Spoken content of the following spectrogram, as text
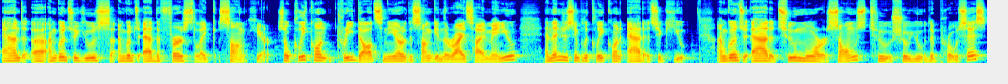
and uh, I'm going to use, I'm going to add the first like song here. So click on three dots near the song in the right side menu and then just simply click on add to queue. I'm going to add two more songs to show you the process.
